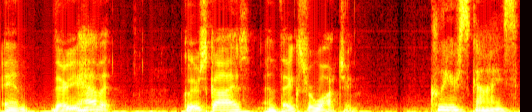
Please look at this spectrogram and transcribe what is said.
And there you have it. Clear skies, and thanks for watching. Clear skies.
